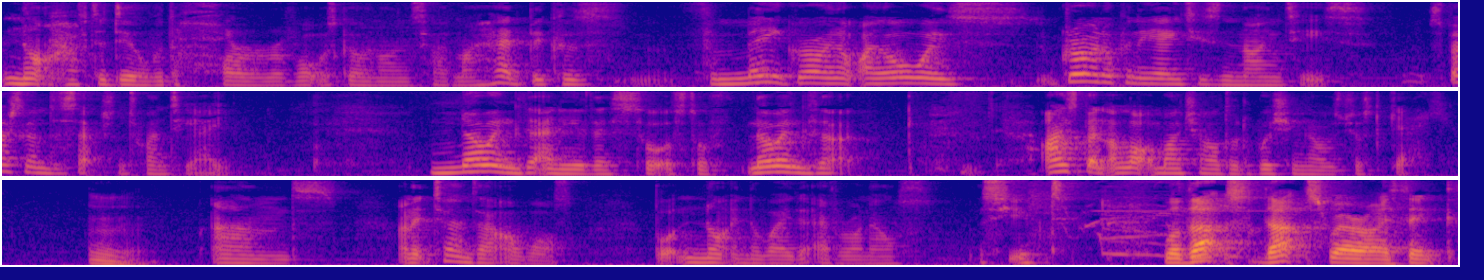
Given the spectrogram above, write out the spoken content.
not have to deal with the horror of what was going on inside my head. Because for me, growing up, I always growing up in the eighties and nineties, especially under Section Twenty Eight, knowing that any of this sort of stuff, knowing that I spent a lot of my childhood wishing I was just gay Mm. and and it turns out I was, but not in the way that everyone else assumed. Well, that's that's where I think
